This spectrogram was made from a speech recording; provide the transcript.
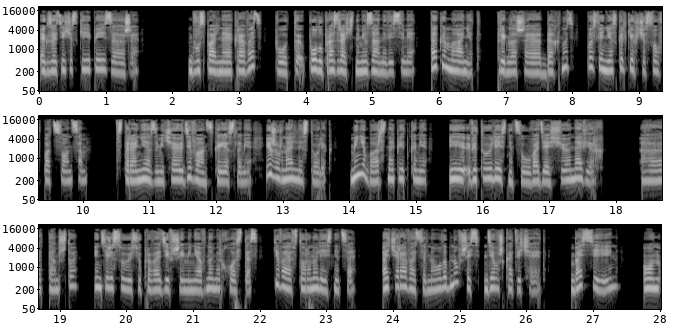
экзотические пейзажи. Двуспальная кровать под полупрозрачными занавесями так и манит, приглашая отдохнуть после нескольких часов под солнцем. В стороне замечаю диван с креслами и журнальный столик, мини-бар с напитками и витую лестницу, уводящую наверх. «А там что?» — интересуюсь у проводившей меня в номер хостес, кивая в сторону лестницы. Очаровательно улыбнувшись, девушка отвечает. «Бассейн. Он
